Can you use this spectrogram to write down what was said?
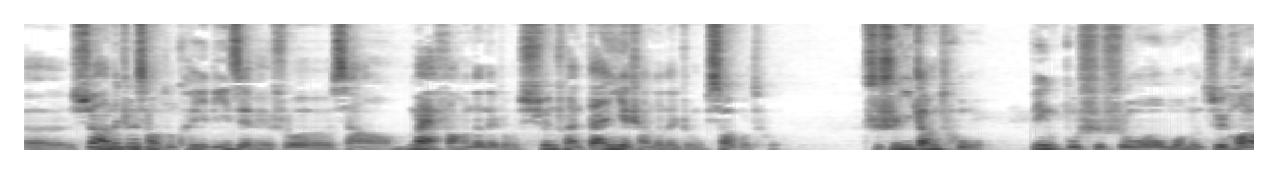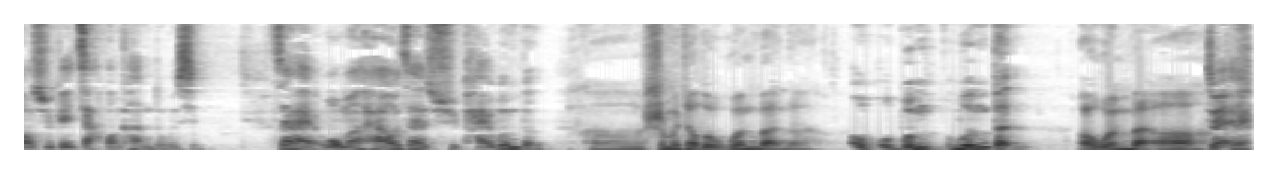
呃，渲染的这个效果图可以理解为说像卖房的那种宣传单页上的那种效果图，只是一张图，并不是说我们最后要去给甲方看的东西。在我们还要再去排文本，啊、什么叫做文本呢？哦，文文本哦，文本啊，对，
